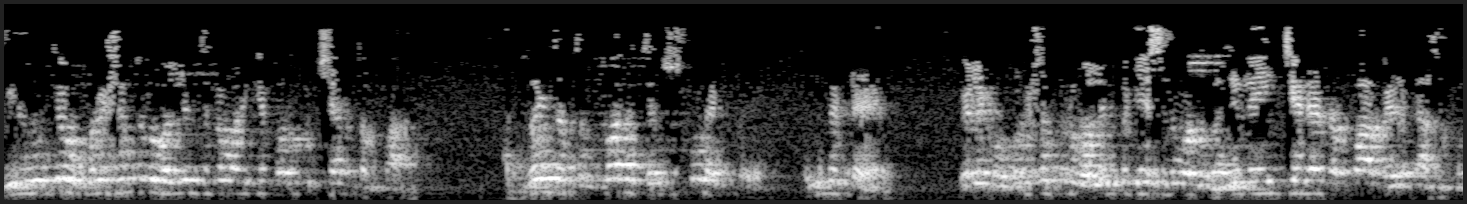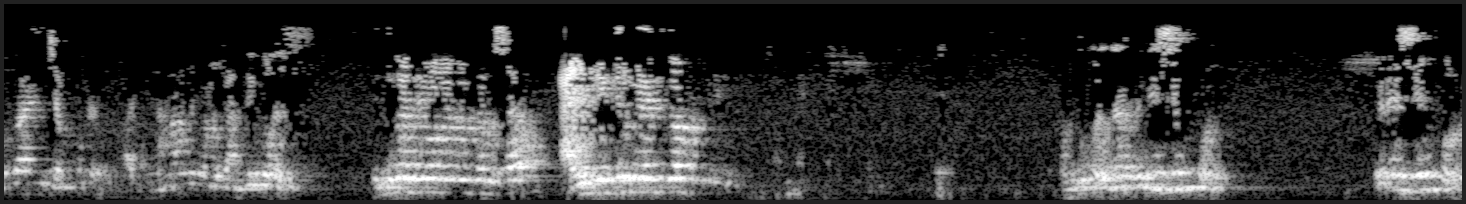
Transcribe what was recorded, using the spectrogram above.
వీళ్ళు ఉంటే ఉపనిషత్తులు వల్లించడం వాడికే పరుగుచ్చారు తప్ప అద్వైత తత్వాలు తెలుసుకోలేకపోయారు. ఎందుకంటే వీళ్ళకి ఉపనిషత్తులు వల్లింపజేసిన వాళ్ళు వదిలేయించేదే తప్ప వీళ్ళకి ఆ సంప్రదాయం చెప్పలేదు. ఆ జ్ఞానాన్ని వాళ్ళకి అందివ్వలేదు. ఎందుకు అందివ్వలేదు తెలుసా? ఆయన దగ్గర లేదు కాబట్టి. అందుకు వెరీ సింపుల్ వెరీ సింపుల్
